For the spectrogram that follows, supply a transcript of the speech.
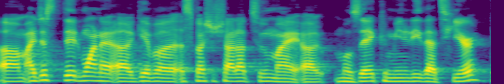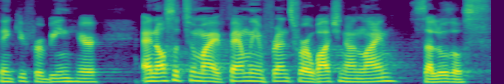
Um, I just did want to uh, give a, a, special shout out to my uh, Mosaic community that's here. Thank you for being here. And also to my family and friends who are watching online. Saludos.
